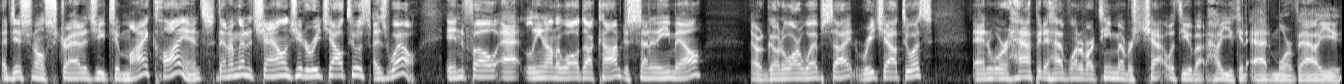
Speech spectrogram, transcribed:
additional strategy to my clients, then I'm going to challenge you to reach out to us as well. Info at leanonthewall.com. Just send an email or go to our website, reach out to us, and we're happy to have one of our team members chat with you about how you can add more value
